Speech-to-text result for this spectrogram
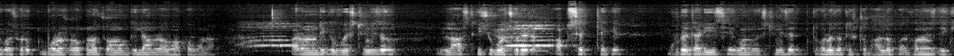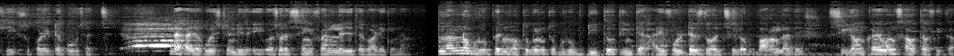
এবছর বড় সড়ো কোনো চমক দিলে আমরা অবাক হব না। আর অন্যদিকে ওয়েস্ট ইন্ডিজও লাস্ট কিছু বছরের আপসেট থেকে ঘুরে দাঁড়িয়েছে এবং ওয়েস্ট ইন্ডিজের দলও যথেষ্ট ভালো পারফরমেন্স দেখিয়ে সুপার এইটে পৌঁছাচ্ছে। দেখা যাক ওয়েস্ট ইন্ডিজ এই বছরের সেমিফাইনালে যেতে পারে কিনা। অন্যান্য গ্রুপের মতো কিন্তু গ্রুপ ডিতেও তিনটে হাই ভোল্টেজ দল ছিল, বাংলাদেশ, শ্রীলঙ্কা এবং সাউথ আফ্রিকা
